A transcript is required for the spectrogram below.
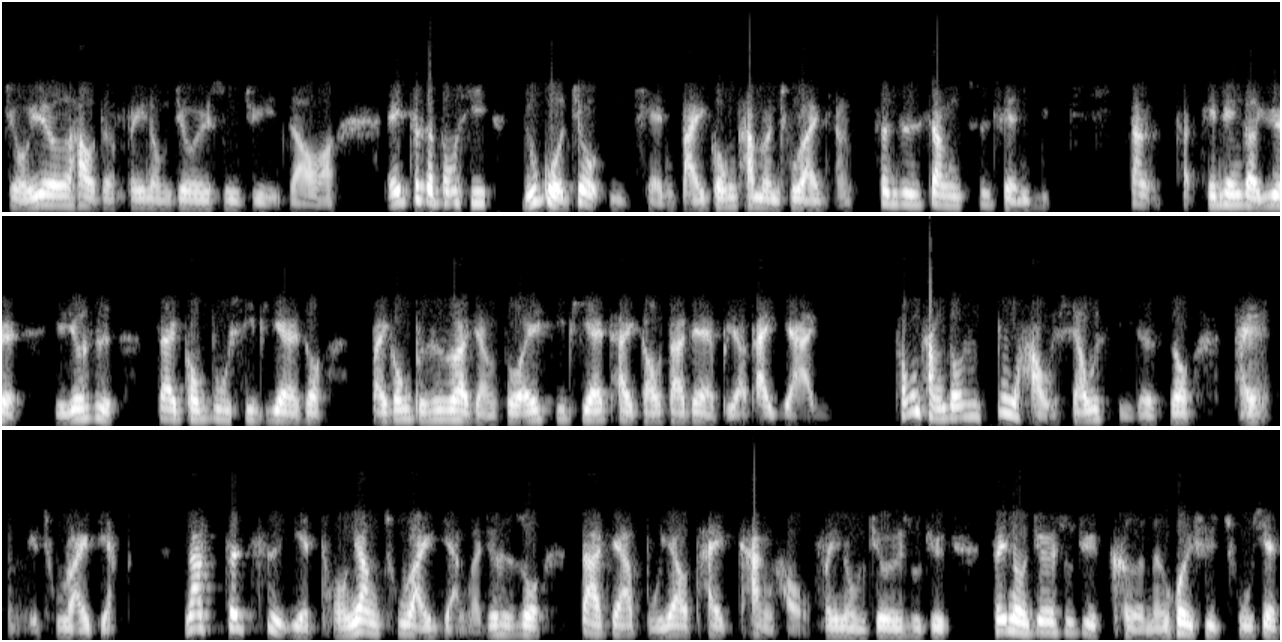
九月二号的非农就业数据，你知道吗？哎，这个东西如果就以前白宫他们出来讲，甚至像之前上前前个月，也就是在公布 CPI 的时候，白宫不是出来讲说，哎，CPI 太高，大家也不要太压抑。通常都是不好消息的时候才会出来讲。那这次也同样出来讲了，就是说大家不要太看好非农就业数据，非农就业数据可能会去出现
